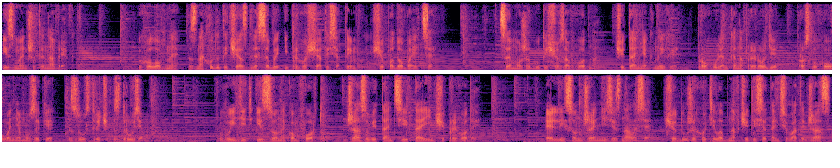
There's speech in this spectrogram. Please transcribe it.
і зменшити набряк. Головне знаходити час для себе і пригощатися тим, що подобається. Це може бути що завгодно: читання книги, прогулянка на природі, прослуховування музики, зустріч з друзями. Вийдіть із зони комфорту, джазові танці та інші пригоди. Еллісон Дженні зізналася, що дуже хотіла б навчитися танцювати джаз,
